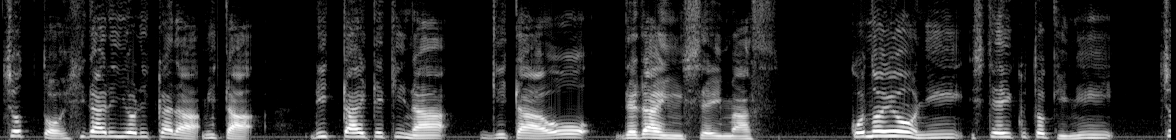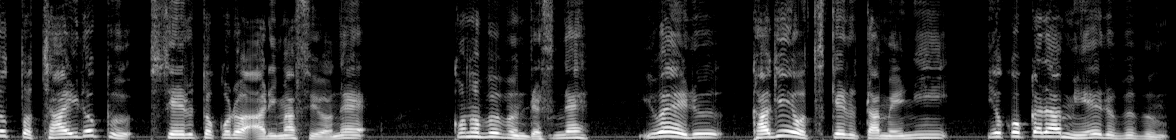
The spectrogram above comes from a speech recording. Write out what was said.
ちょっと左寄りから見た立体的なギターをデザインしています。このようにしていくときにちょっと茶色くしているところありますよね。この部分ですね。いわゆる影をつけるために横から見える部分。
